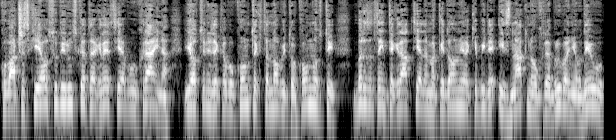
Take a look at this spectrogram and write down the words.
Ковачевски ја осуди руската агресија во Украина и оцени дека во контекст на новите околности, брзата интеграција на Македонија ќе биде и знак на охрабрување од ЕУ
